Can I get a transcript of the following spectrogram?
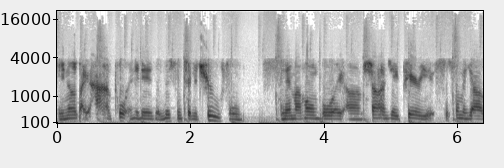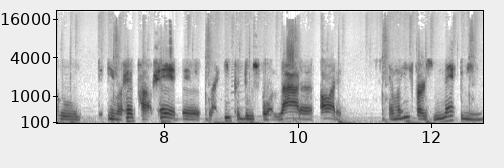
You know, like how important it is to listen to the truth. And, and then my homeboy um, Sean J. Period. For some of y'all who you know hip hop head, like he produced for a lot of artists and when he first met me,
